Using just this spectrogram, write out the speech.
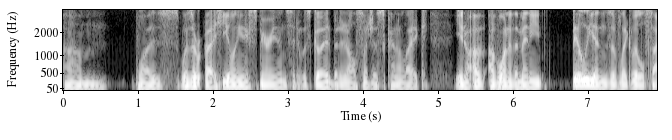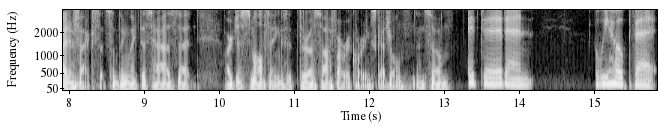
um, was was a, a healing experience, and it was good, but it also just kind of like, you know, of, of one of the many billions of like little side effects that something like this has that are just small things that threw us off our recording schedule, and so It did. And we hope that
